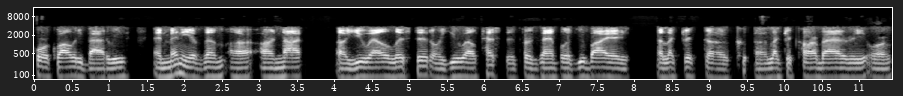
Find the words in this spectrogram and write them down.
poor quality batteries, and many of them are, are not uh, UL listed or UL tested. For example, if you buy a electric uh, electric car battery or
